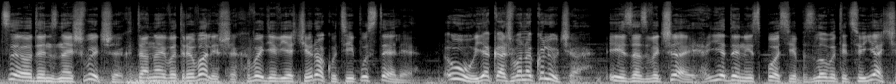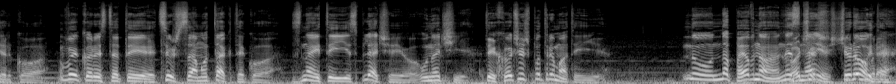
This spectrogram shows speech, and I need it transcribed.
Це один з найшвидших та найвитриваліших видів ящерок у цій пустелі. У, яка ж вона колюча. І зазвичай єдиний спосіб зловити цю ящерку використати цю ж саму тактику, знайти її сплячою уночі. Ти хочеш потримати її? Ну, напевно, не Хочеш? знаю, що Добре. робити.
